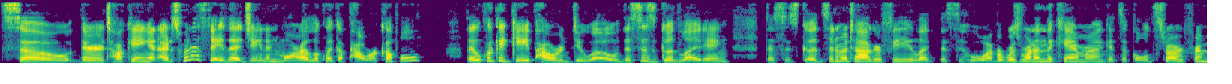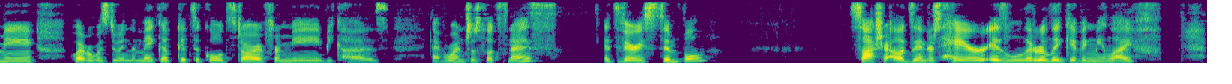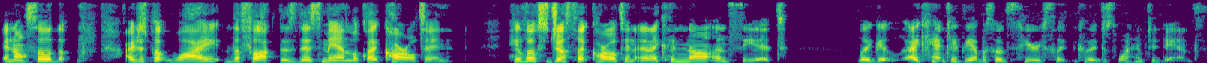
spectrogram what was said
so they're talking, and I just want to say that Jane and Maura look like a power couple. They look like a gay power duo. This is good lighting. This is good cinematography. Like this, whoever was running the camera gets a gold star from me. Whoever was doing the makeup gets a gold star from me because everyone just looks nice. It's very simple. Sasha Alexander's hair is literally giving me life. And also, the, I just put, why the fuck does this man look like Carlton? He looks just like Carlton, and I cannot unsee it. Like, it, I can't take the episode seriously because I just want him to dance.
